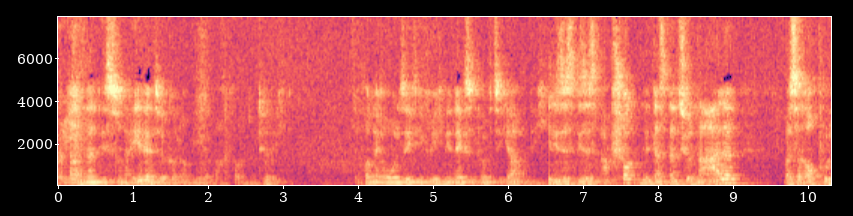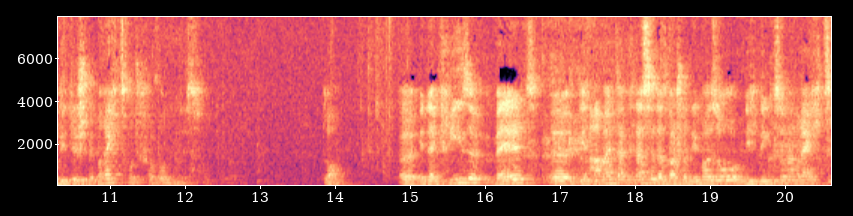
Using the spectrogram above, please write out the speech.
Griechenland ist zu einer Elendsökonomie gemacht worden, natürlich. Davon erholen sich die Griechen die nächsten 50 Jahre nicht. Dieses, dieses Abschotten in das Nationale, was dann auch politisch mit dem Rechtsrutsch verbunden ist. So. Äh, in der Krise wählt äh, die Arbeiterklasse, das war schon immer so, nicht links, sondern rechts.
